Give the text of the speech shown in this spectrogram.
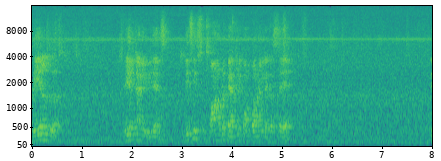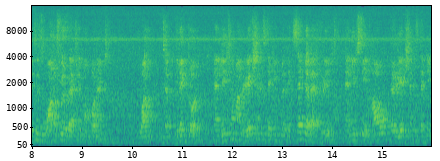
real real-time evidence. This is one of the battery component let us say this is one of your battery component one electrode. And lithium ion reaction is taking place inside the battery. And you see how the reaction is taking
